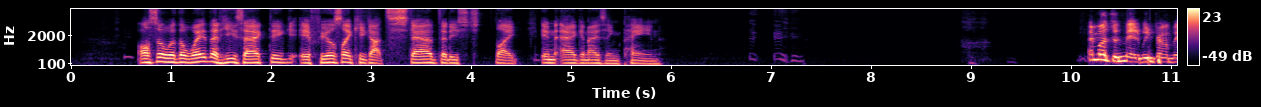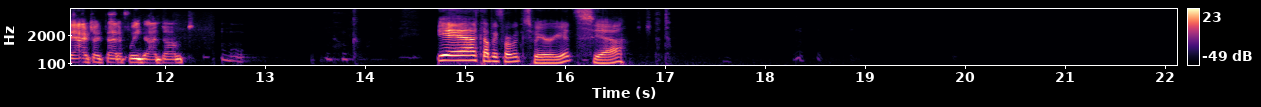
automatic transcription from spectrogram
Also, with the way that he's acting, it feels like he got stabbed and he's like in agonizing pain. I must admit, we'd probably act like that if we got dumped. Oh, yeah, coming from experience, yeah.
